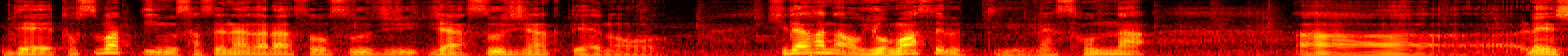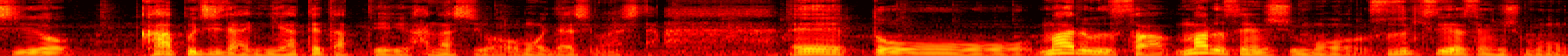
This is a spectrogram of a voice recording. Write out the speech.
で、トスバッティングさせながら、その数字、じゃ、数字じゃなくて、あの、ひらがなを読ませるっていうね、そんな、あ練習をカープ時代にやってたっていう話を思い出しました。えー、っと、丸さん、丸選手も、鈴木誠也選手も、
